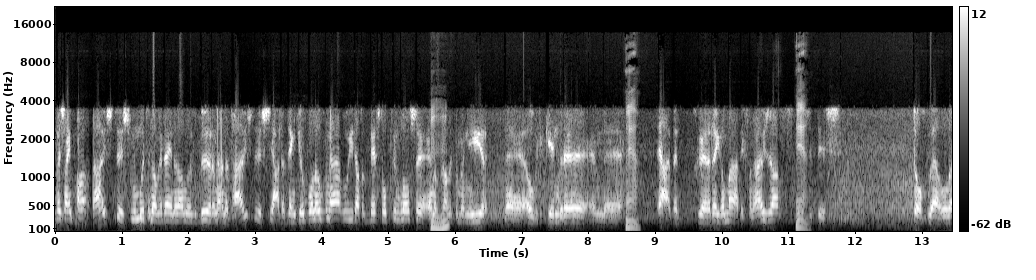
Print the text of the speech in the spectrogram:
we zijn pas aan huis, dus we moeten nog het een en ander gebeuren aan het huis. Dus ja, daar denk je ook wel over na, hoe je dat het best op kunt lossen en op welke manier. eh, over de kinderen en Ja. ja, ik ben regelmatig van huis af. Ja. Dus het is toch wel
